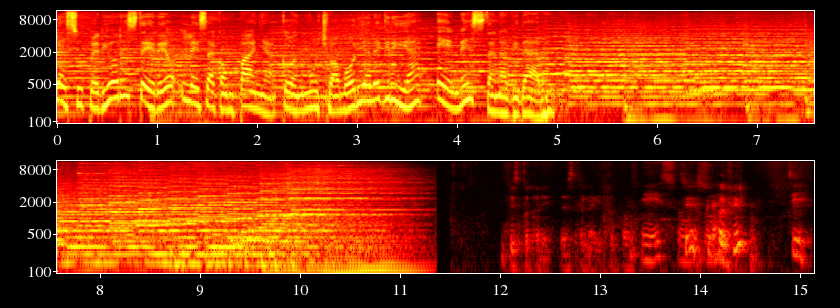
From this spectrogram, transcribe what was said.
La Superior Estéreo les acompaña con mucho amor y alegría en esta Navidad. Eso. ¿Sí? ¿Es su perfil? Sí.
